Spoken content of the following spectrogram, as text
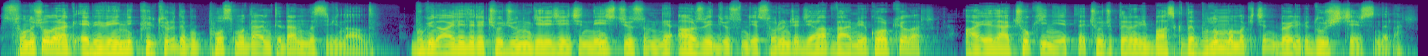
Sonuç olarak ebeveynlik kültürü de bu postmoderniteden nasibini aldı. Bugün ailelere çocuğunun geleceği için ne istiyorsun, ne arzu ediyorsun diye sorunca cevap vermeye korkuyorlar. Aileler çok iyi niyetle çocuklarına bir baskıda bulunmamak için böyle bir duruş içerisindeler.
